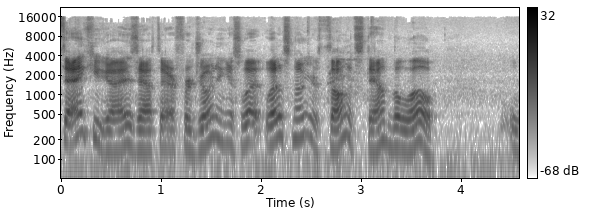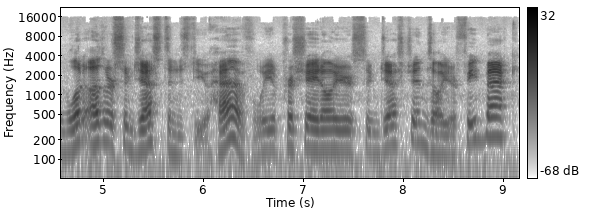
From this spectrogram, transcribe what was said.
Thank you guys out there for joining us. Let, let us know your thoughts down below. What other suggestions do you have? We appreciate all your suggestions, all your feedback.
